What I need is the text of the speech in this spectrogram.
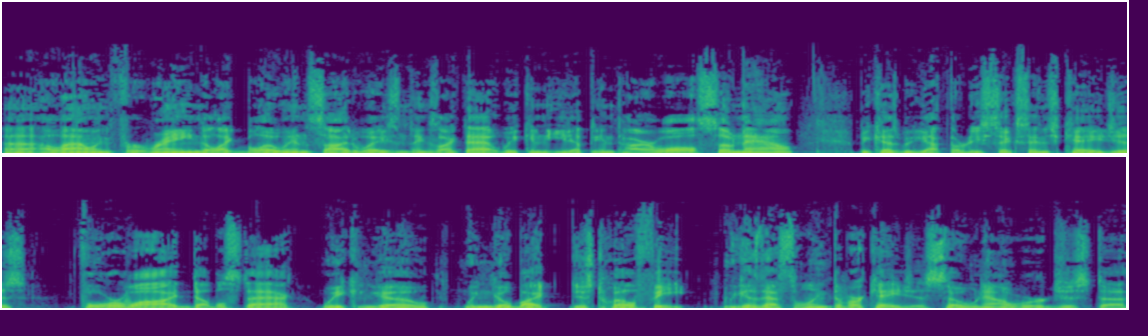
uh, allowing for rain to like blow in sideways and things like that. We can eat up the entire wall. So now, because we got 36 inch cages, four wide, double stack, we can go, we can go by just 12 feet because that's the length of our cages. So now we're just uh,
